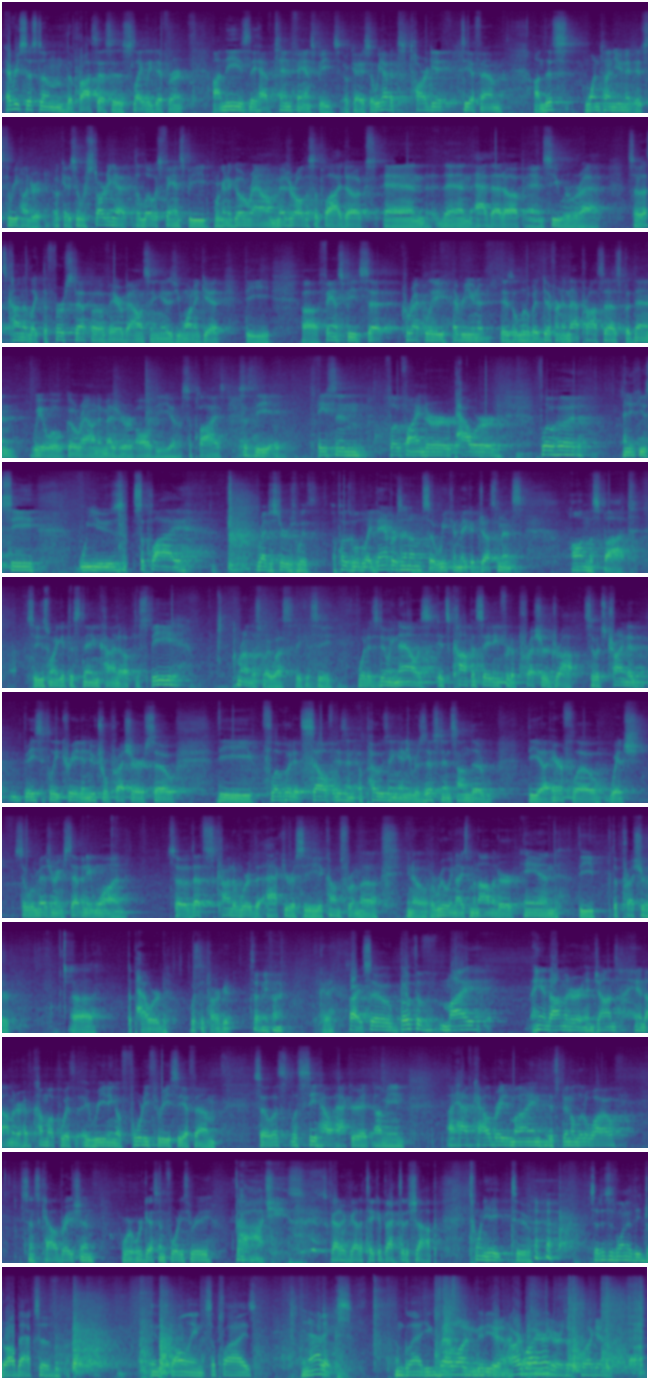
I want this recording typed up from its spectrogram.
Every system, the process is slightly different. On these, they have 10 fan speeds, okay? So we have a target CFM. On this one ton unit, it's 300. Okay, so we're starting at the lowest fan speed. We're gonna go around, measure all the supply ducts, and then add that up and see where we're at. So that's kind of like the first step of air balancing is you wanna get the uh, fan speed set correctly. Every unit is a little bit different in that process, but then we will go around and measure all the uh, supplies. This is the ASIN flow finder powered flow hood. And if you see we use supply registers with opposable blade dampers in them so we can make adjustments on the spot. So you just want to get this thing kind of up to speed. Come around this way, Wes, so you can see. What it's doing now is it's compensating for the pressure drop. So it's trying to basically create a neutral pressure so the flow hood itself isn't opposing any resistance on the, the uh, airflow, which, so we're measuring 71. So that's kind of where the accuracy, it comes from a, you know, a really nice manometer and the, the pressure, uh, the powered, what's the target? 75. Okay. All right, so both of my handometer and John's handometer have come up with a reading of 43 CFM. So let's let's see how accurate. I mean, I have calibrated mine. It's been a little while since calibration. We're, we're guessing 43. Ah, jeez. Got to got to take it back to the shop. 28 too. so this is one of the drawbacks of installing supplies in attics. I'm glad you Is that shooting one video get when I crawled in hardwired or is it plug in?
